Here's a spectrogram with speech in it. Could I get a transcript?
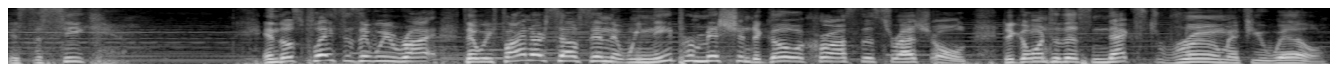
is to seek him in those places that we, ri- that we find ourselves in that we need permission to go across this threshold, to go into this next room, if you will,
